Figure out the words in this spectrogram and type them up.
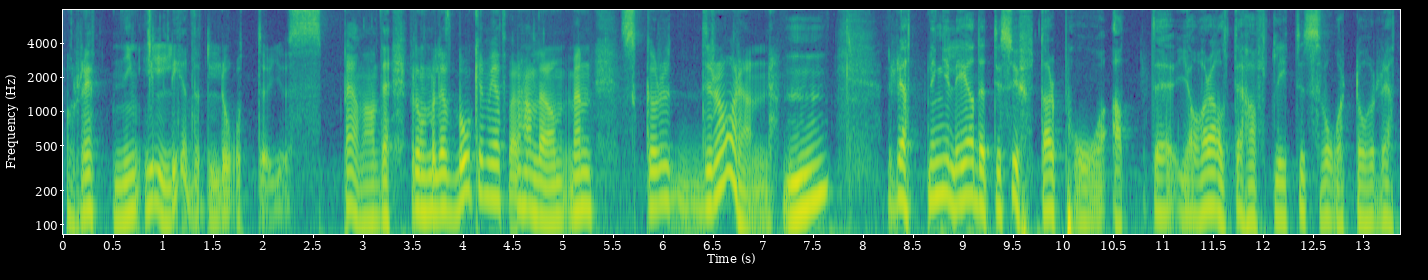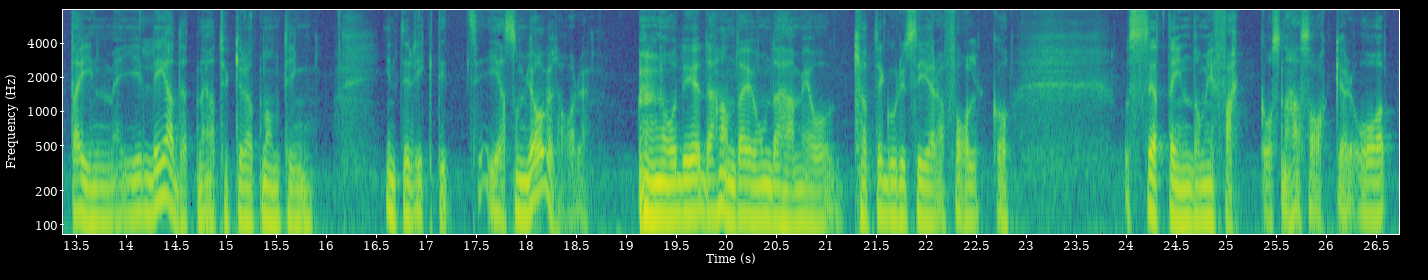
Och rättning i ledet låter ju spännande. Spännande. För de som har läst boken vet vad det handlar om. Men ska du dra den? Mm. Rättning i ledet det syftar på att eh, jag har alltid haft lite svårt att rätta in mig i ledet när jag tycker att någonting inte riktigt är som jag vill ha det. Och det, det handlar ju om det här med att kategorisera folk och, och sätta in dem i fack och såna här saker. Och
